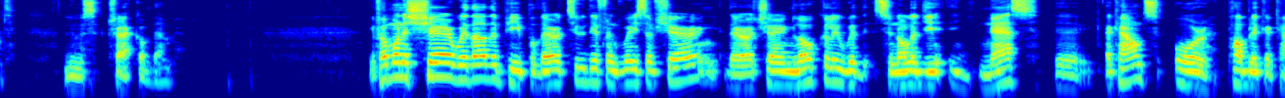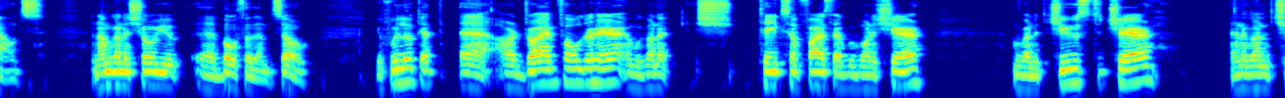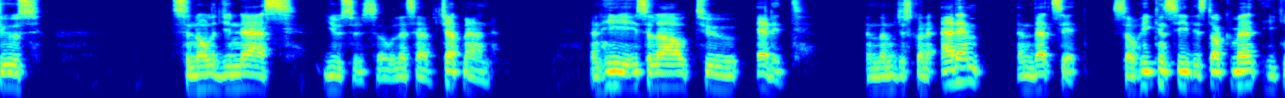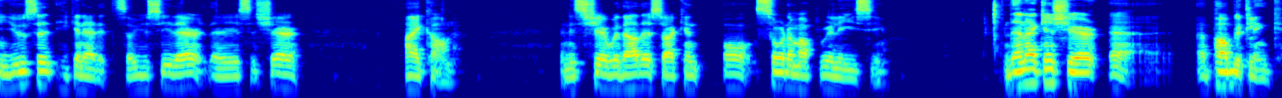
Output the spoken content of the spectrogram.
lose track of them. If I want to share with other people, there are two different ways of sharing. There are sharing locally with Synology NAS uh, accounts or public accounts. And I'm going to show you uh, both of them. So if we look at uh, our drive folder here and we're going to take some files that we want to share, I'm going to choose to share and I'm going to choose Synology NAS users. So let's have Chatman and he is allowed to edit. And I'm just going to add him and that's it. So he can see this document he can use it he can edit. So you see there there is a share icon. And it's share with others so I can all sort them up really easy. Then I can share uh, a public link.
